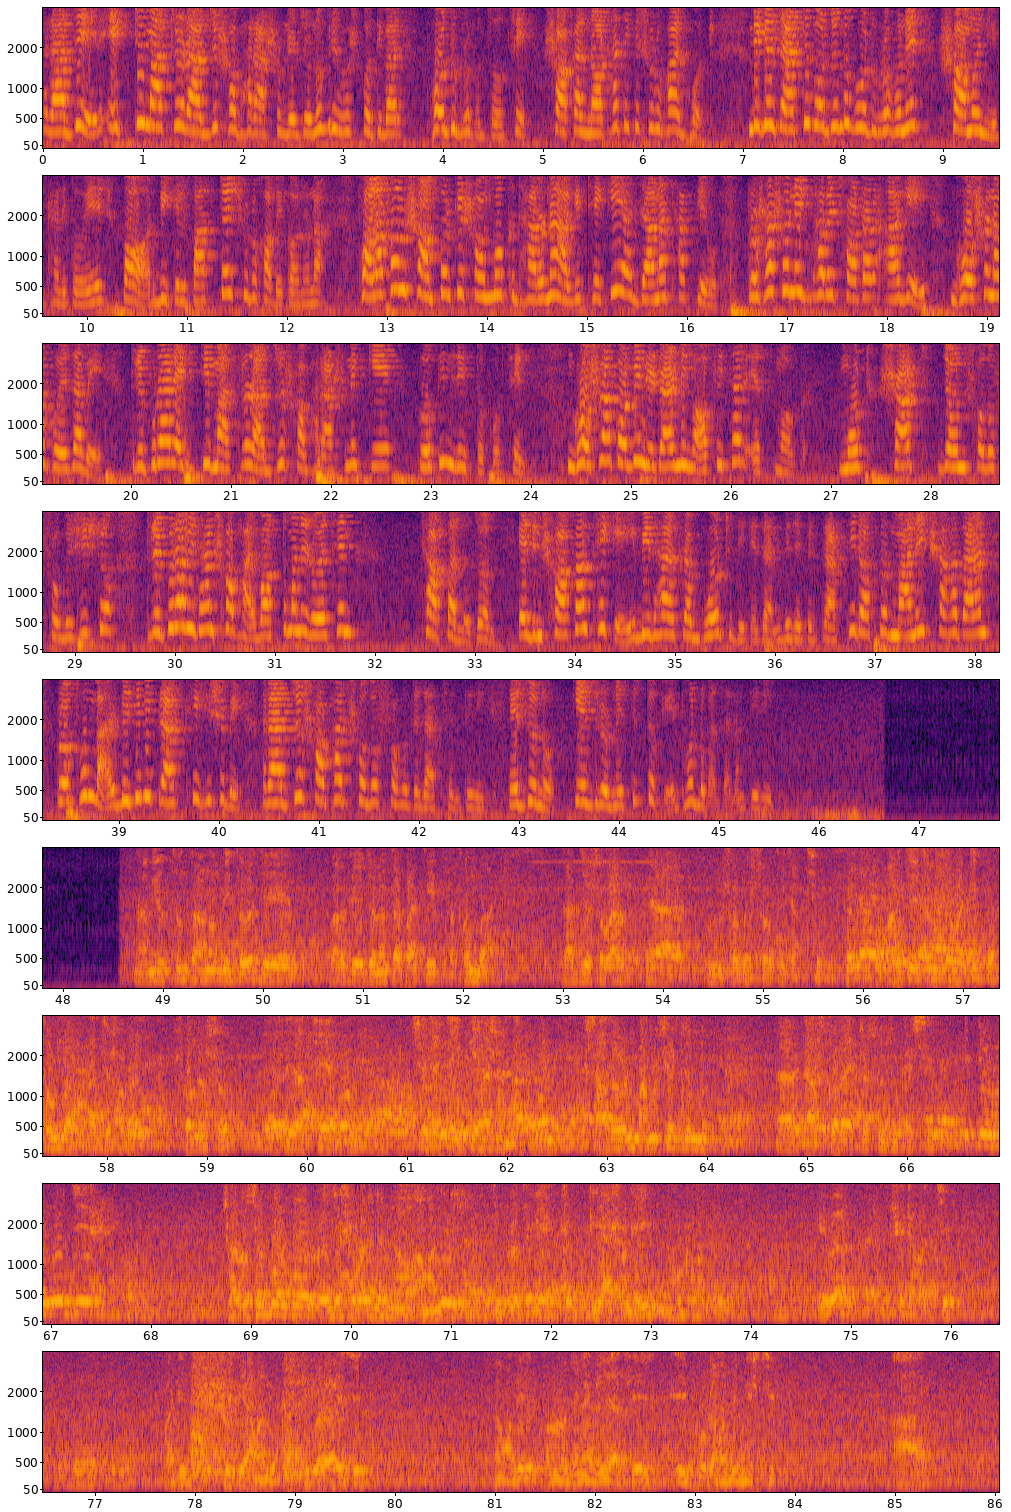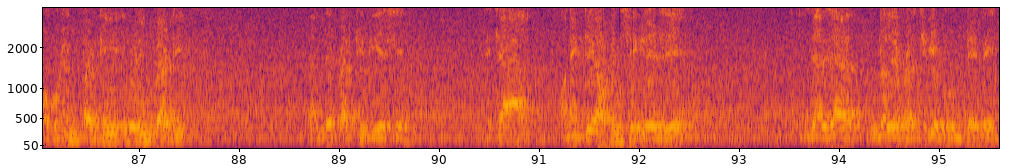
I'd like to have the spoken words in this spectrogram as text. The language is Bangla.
রাজ্যের একটি মাত্র রাজ্যসভার আসনের জন্য বৃহস্পতিবার ভোট গ্রহণ চলছে। সকাল নটা থেকে শুরু হয় ভোট। বিকেল চারটে পর্যন্ত ভোট গ্রহণের সময় নির্ধারিত। এরপর বিকেল পাঁচটায় শুরু হবে গণনা। ফলাফল সম্পর্কে সম্মুখ ধারণা আগে থেকে জানা থাকলেও প্রশাসনিকভাবে ছটার আগে ঘোষণা হয়ে যাবে ত্রিপুরার একটি মাত্র রাজ্যসভার আসনে কে প্রতিনিধিত্ব করছেন। ঘোষণা করবেন রিটার্নিং অফিসার এসমগ মোট ষাট জন সদস্য বিশিষ্ট। ত্রিপুরা বিধানসভায় বর্তমানে রয়েছেন ছাপ্পান্ন জন। এদিন সকাল থেকেই বিধায়করা ভোট দিতে যান। বিজেপির প্রার্থী ডক্টর মানিক সাহা জানান প্রথমবার বিজেপি প্রার্থী হিসেবে রাজ্যসভার সদস্য হতে যাচ্ছেন তিনি। এর জন্য কেন্দ্রীয় নেতৃত্বকে ধন্যবাদ জানান তিনি। আমি অত্যন্ত আনন্দিত যে ভারতীয় জনতা পার্টি প্রথমবার রাজ্যসভার কোনো সদস্য হতে যাচ্ছে। ভারতীয় জনতা পার্টি প্রথমবার রাজ্যসভার সদস্য হতে যাচ্ছে এবং সেটা একটা ইতিহাস হচ্ছে। এবং সাধারণ মানুষের জন্য কাজ করার একটা সুযোগ এসছে। এটি হলো যে ছয় বছর পর পর রাজ্যসভার জন্য আমাদের ত্রিপুরা থেকে একটি আসনেই ভোট হয় এবার সেটা হচ্ছে। পার্টির তরফ থেকে আমাদের প্রার্থী করা হয়েছে। আমাদের পনেরো জন এমএলএ আছে, এই ভোট আমাদের নিশ্চিত। আর অপোনেন্ট পার্টি রুলিং পার্টি তাদের প্রার্থী দিয়েছে। এটা অনেকটাই অফেন্সিভ রেট যে যার যার দলের প্রার্থীকে ভোট দেবে।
